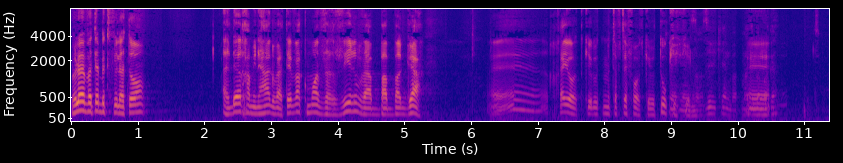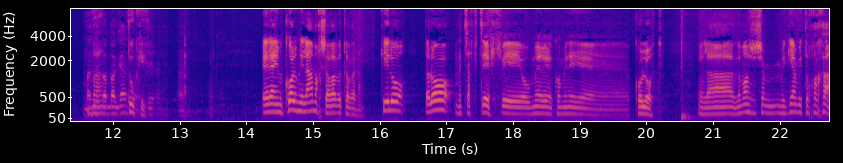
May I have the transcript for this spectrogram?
ולא יבטא בתפילתו על דרך המנהג והטבע, כמו הזרזיר והבבגה. אה, חיות, כאילו מצפצפות, כאילו תוכי, כן, כן, כאילו. זרזיר כן, מה אה, זה בבגה? מה זה בבגה? תוכי. אה, אלא עם כל מילה, מחשבה וכוונה. כאילו, אתה לא מצפצף אה, או אומר כל מיני אה, קולות, אלא זה משהו שמגיע מתוכך.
